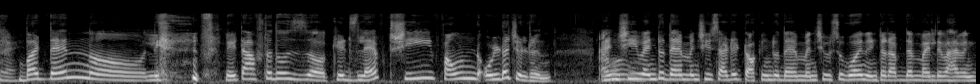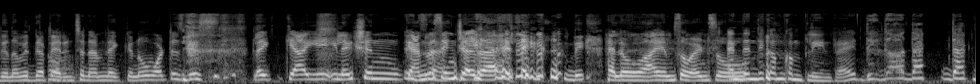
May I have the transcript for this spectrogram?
Right. but then uh, later after those uh, kids left she found older children And she Oh. went to them and she started talking to them and she used to go and interrupt them while they were having dinner with their Oh. parents. And I'm like, you know, what is this? like, kya ye election canvassing Exactly. chal raha hai? Like, the, hello, I am so and so. And then they come complain, right? They, "Ah, that that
